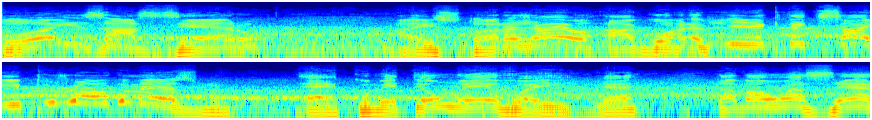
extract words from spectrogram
2 a 0 a história já é. Agora eu diria que tem que sair pro jogo mesmo. É, cometeu um erro aí, né? Tava 1 a 0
